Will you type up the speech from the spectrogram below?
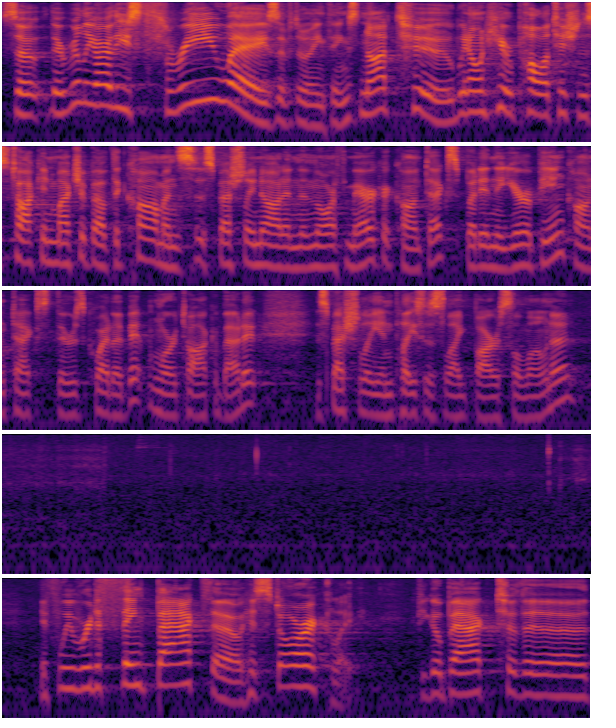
So there really are these three ways of doing things, not two. We don't hear politicians talking much about the commons, especially not in the North America context, but in the European context, there's quite a bit more talk about it, especially in places like Barcelona. If we were to think back, though, historically, if you go back to the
